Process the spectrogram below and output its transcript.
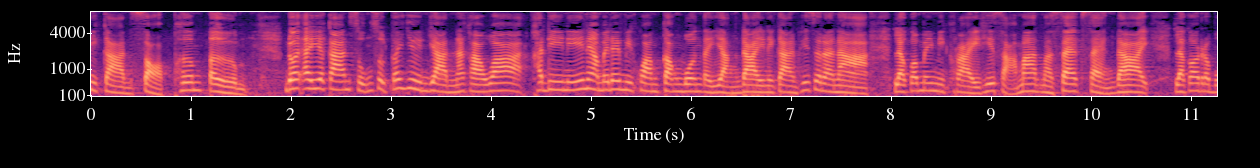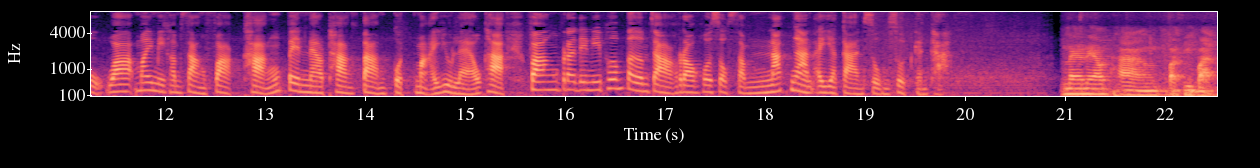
มีการสอบเพิ่มเติม โดยอายการสูงสุดก็ยืนยันนะคะว่า คดีนี้เนี่ยไม่ได้มีความกังวลแต่อย่างใดในการพิจารณา แล้วก็ไม่มีใครที่สามารถมาแทรกแซงได้ แล้วก็ระบุว่าไม่มีคำสั่งฝากขังเป็นแนวทางตามกฎหมายอยู่แล้วค่ะ ฟังประเด็นนี้เพิ่มเติมจากรองโฆษกสำนักงานอายการสูงสุดกันค่ะ ในแนวทางปฏิบัติ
